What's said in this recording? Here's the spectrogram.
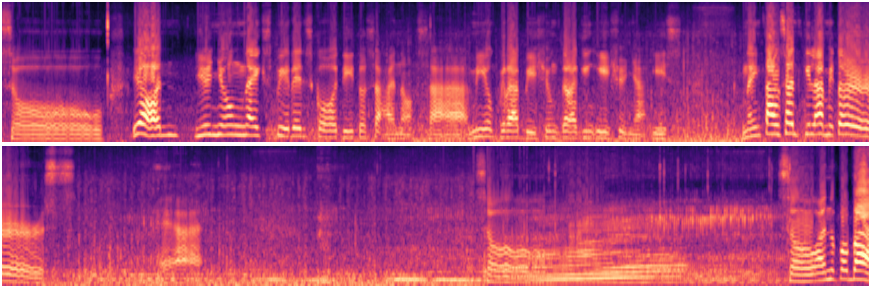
So, 'yon, 'yun yung na-experience ko dito sa ano, sa Mio Gravis, yung dragging issue niya is 9,000 kilometers. Ayan. So, So, ano pa ba?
